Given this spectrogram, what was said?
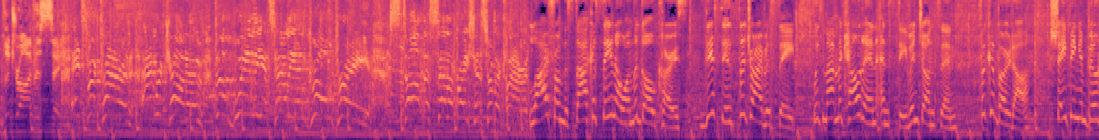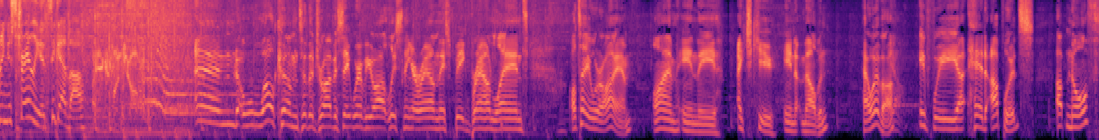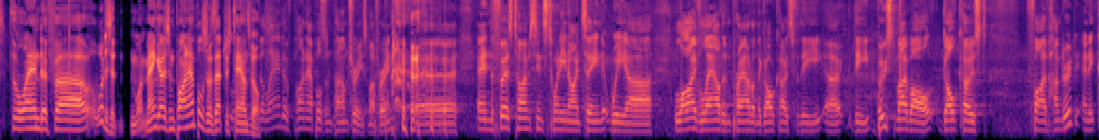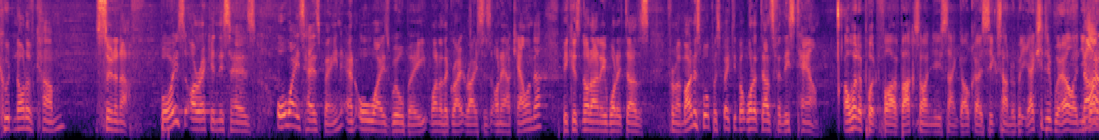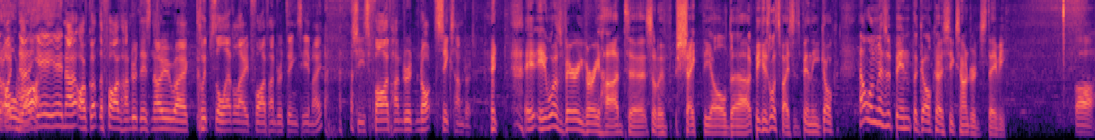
Is smiling. The driver's seat. It's McLaren and Ricciardo that win the Italian Grand Prix. Start the celebrations for McLaren. Live from the Star Casino on the Gold Coast, this is The Driver's Seat with Matt McKeldin and Stephen Johnson for Kubota, shaping and building Australia together. And welcome to the driver's seat, wherever you are listening around this big brown land. I'll tell you where I am. I'm in the HQ in Melbourne. However, if we uh, head upwards, up north to the land of, uh, what is it, mangoes and pineapples, or is that just Townsville? The land of pineapples and palm trees, my friend. uh, and the first time since 2019, we are live, loud, and proud on the Gold Coast for the uh, the Boost Mobile Gold Coast 500, and it could not have come soon enough. Boys, I reckon this has always has been and always will be one of the great races on our calendar because not only what it does from a motorsport perspective, but what it does for this town. I would have put five bucks on you saying Gold Coast 600, but you actually did well and you no, got it I- all no, right. yeah, yeah, no, I've got the 500. There's no uh, Clipsal Adelaide 500 things here, mate. She's 500, not 600. it, it was very, very hard to sort of shake the old, uh, because let's face it, it's been the Gold. How long has it been the Gold Coast 600, Stevie? Oh,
